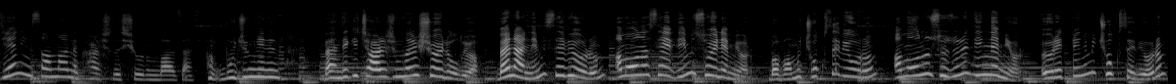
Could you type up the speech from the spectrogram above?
Diyen insanlarla karşılaşıyorum bazen. Bu cümlenin bendeki çağrışımları şöyle oluyor. Ben annemi seviyorum ama ona sevdiğimi söylemiyorum. Babamı çok seviyorum ama onun sözünü dinlemiyorum. Öğretmenimi çok seviyorum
